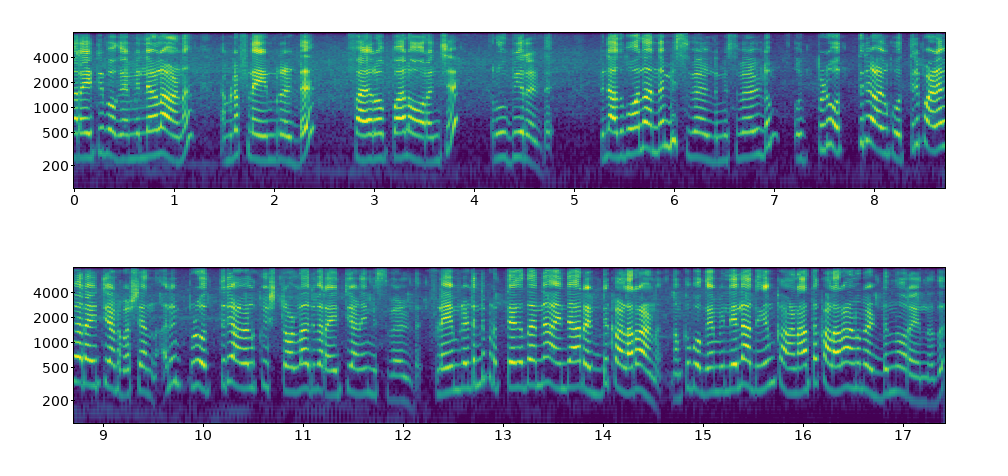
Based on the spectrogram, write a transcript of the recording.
വെറൈറ്റി പുകമില്ലകളാണ് നമ്മുടെ flame red fire opal orange ruby red പിന്നെ അതുപോലെ തന്നെ മിസ് വേൾഡ് മിസ് വേൾഡും ഇപ്പോഴും ഒത്തിരി ആൾക്ക് ഒത്തിരി പഴയ വെറൈറ്റിയാണ് പക്ഷേ എന്നാലും ഇപ്പോഴും ഒത്തിരി ആളുകൾക്ക് ഇഷ്ടമുള്ള ഒരു വെറൈറ്റിയാണ് ഈ മിസ് വേൾഡ് ഫ്ലെയിം റെഡിന്റെ പ്രത്യേകത തന്നെ അതിന്റെ ആ റെഡ് കളറാണ് നമുക്ക് പുകമില്ലയിൽ അധികം കാണാത്ത കളറാണ് റെഡ് എന്ന് പറയുന്നത്.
